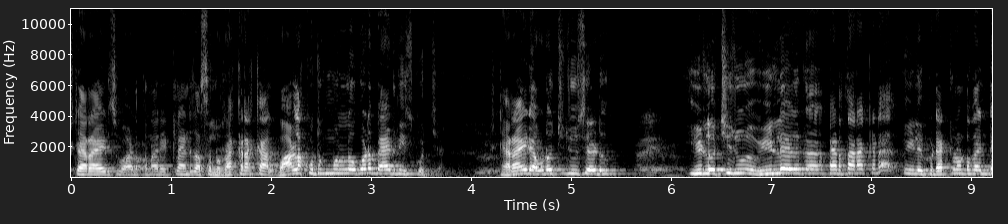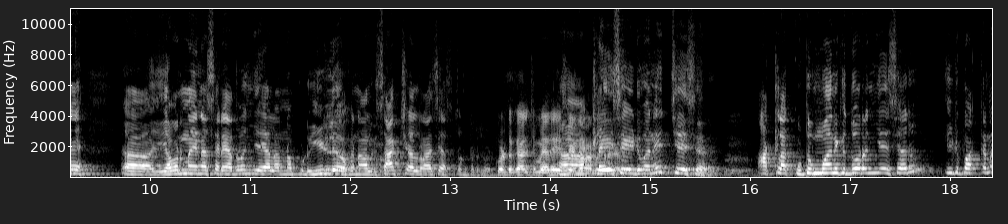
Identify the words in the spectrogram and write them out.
స్టెరాయిడ్స్ వాడుతున్నారు ఇట్లాంటిది అసలు రకరకాల. వాళ్ళ కుటుంబంలో కూడా బ్యాడ్ తీసుకొచ్చారు. స్టెరాయిడ్ ఎవడొచ్చి చూశాడు. వీళ్ళు వచ్చి చూ వీళ్ళే పెడతారు అక్కడ? వీళ్ళు ఇప్పుడు ఎట్లా ఉంటుందంటే ఎవరినైనా సరే అర్థం చేయాలన్నప్పుడు వీళ్ళే ఒక నాలుగు సాక్ష్యాలు రాసేస్తుంటారు అట్లా వేసేయడం అనేది చేశారు. అట్లా కుటుంబానికి దూరం చేశారు. ఇటు పక్కన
